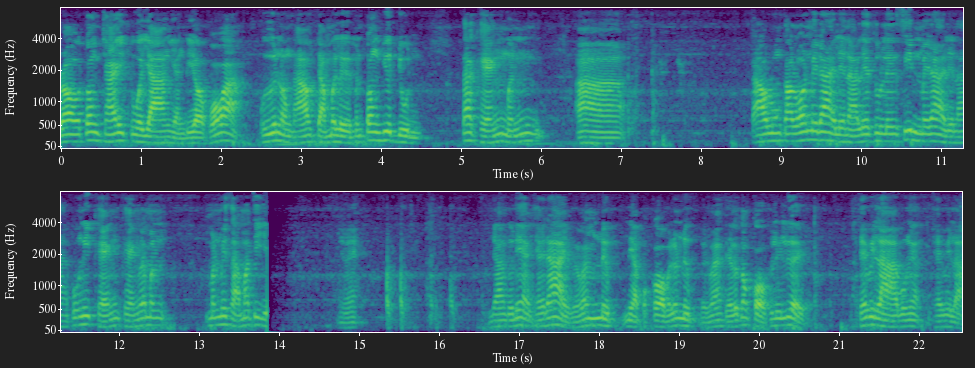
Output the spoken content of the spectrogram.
เราต้องใช้ตัวยางอย่างเดียว เพราะว่าพื้นรองเท้าจำไว้เลย มันต้องยืดหยุ่น ถ้าแข็งเหมือนอ่ากาวลงกาวร้อนไม่ได้เลยนะเรซูเรซินไม่ได้เลยนะ พวกนี้แข็งแข็งแล้วมันมันไม่สามารถที่ ห็นไหมยางตัวเนี้ยใช้ได้เห็นไหมมันหนึบเนี่ยประกอบไปแล้วหนึบเห็นไหมแต่เราต้องกรอขึ้นเรื่อยๆ ใช้เวลาพวกเนี้ยใช้เวลา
